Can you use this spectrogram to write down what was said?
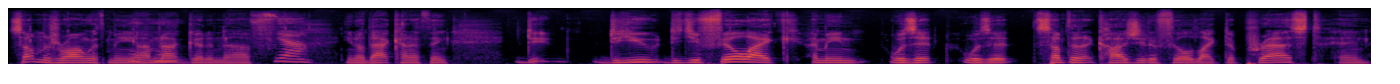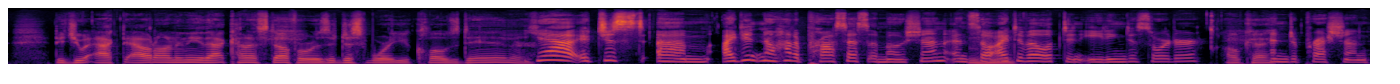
something's wrong with me. I'm Mhm. not good enough. Yeah. You know, that kind of thing. Do, do you did you feel like I mean was it was it something that caused you to feel like depressed and did you act out on any of that kind of stuff or was it just where you closed in or Yeah, it just um, I didn't know how to process emotion, and so I Mhm. developed an eating disorder okay and depression.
